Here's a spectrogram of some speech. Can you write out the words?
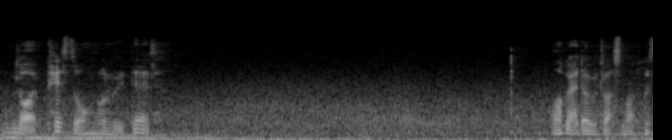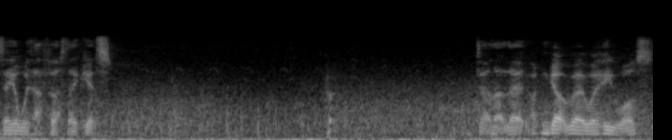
it'll be like pistol, I'm gonna be dead. Well, I'll go head over to that sniper because they always have first aid kits. Down that ledge, I can get up there where he was.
